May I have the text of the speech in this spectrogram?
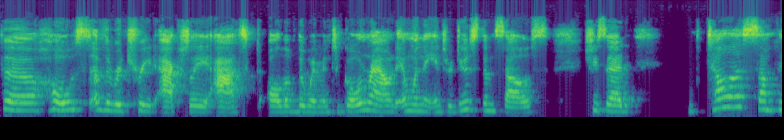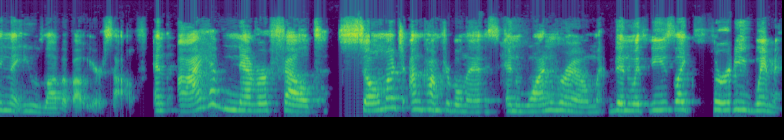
the host of the retreat actually asked all of the women to go around and when they introduced themselves she said tell us something that you love about yourself. And i have never felt so much uncomfortableness in one room than with these like 30 women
